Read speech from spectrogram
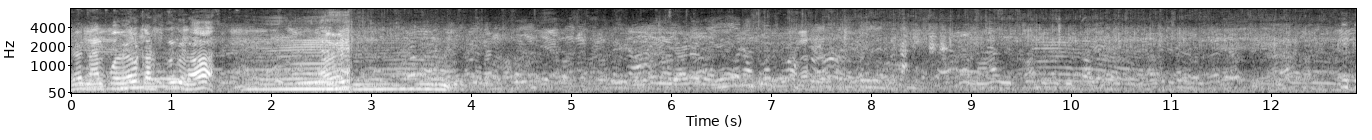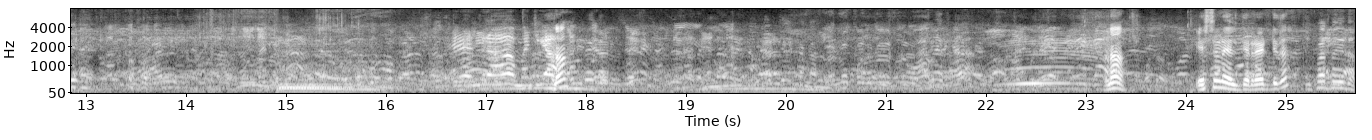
ಇಪ್ಪತ್ತ నలభై వేలు కడుతుంది కదా ಅಣ್ಣ ಎಷ್ಟಣ್ಣ ಹೇಳ್ತೀರಿ ರೇಟ್ ಇದು? ಇಪ್ಪತ್ತೈದು.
